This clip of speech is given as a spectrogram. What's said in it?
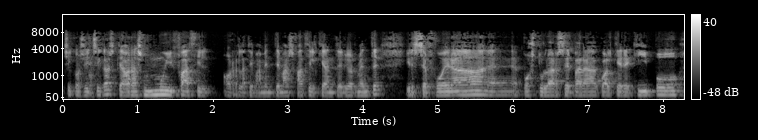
chicos y chicas, que ahora es muy fácil o relativamente más fácil que anteriormente irse fuera, eh, postularse para cualquier equipo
